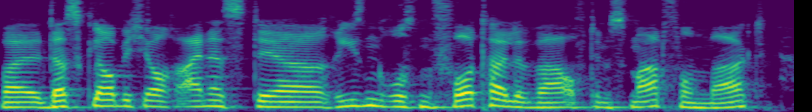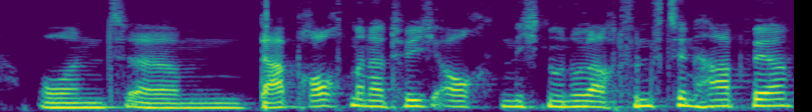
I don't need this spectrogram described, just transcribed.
weil das, glaube ich, auch eines der riesengroßen Vorteile war auf dem Smartphone-Markt. Und ähm, da braucht man natürlich auch nicht nur 0815 Hardware,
